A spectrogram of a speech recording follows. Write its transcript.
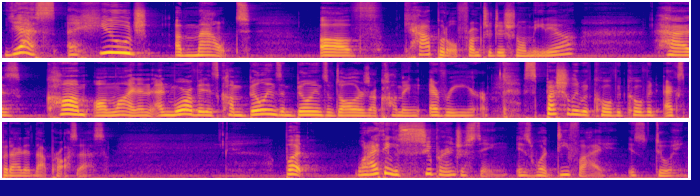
yes, a huge amount of capital from traditional media has come online and, and more of it has come billions and billions of dollars are coming every year especially with covid covid expedited that process but what I think is super interesting is what DeFi is doing.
